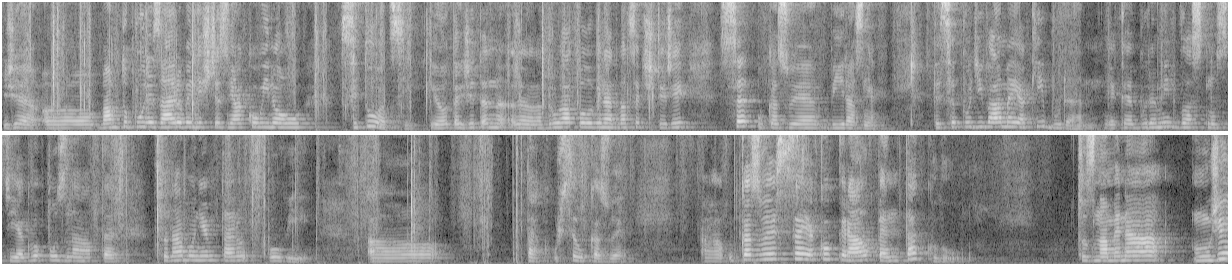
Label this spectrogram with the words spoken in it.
že uh, vám to půjde zároveň ještě s nějakou jinou situací, jo, takže ten uh, druhá polovina 24 se ukazuje výrazně. Teď se podíváme, jaký bude, jaké bude mít vlastnosti, jak ho poznáte, co nám o něm Tarot poví. Uh, tak, už se ukazuje. Uh, ukazuje se jako král pentaklů. To znamená, může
